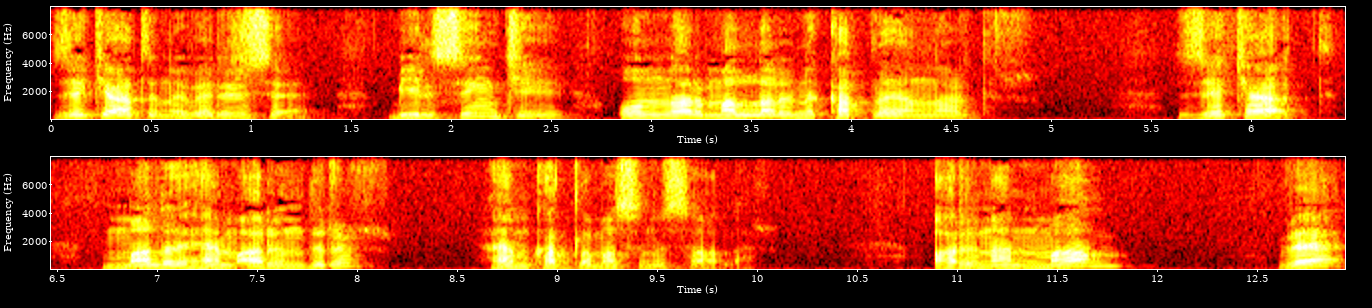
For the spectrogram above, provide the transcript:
zekatını verirse bilsin ki onlar mallarını katlayanlardır. Zekat malı hem arındırır hem katlamasını sağlar. Arınan mal ve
